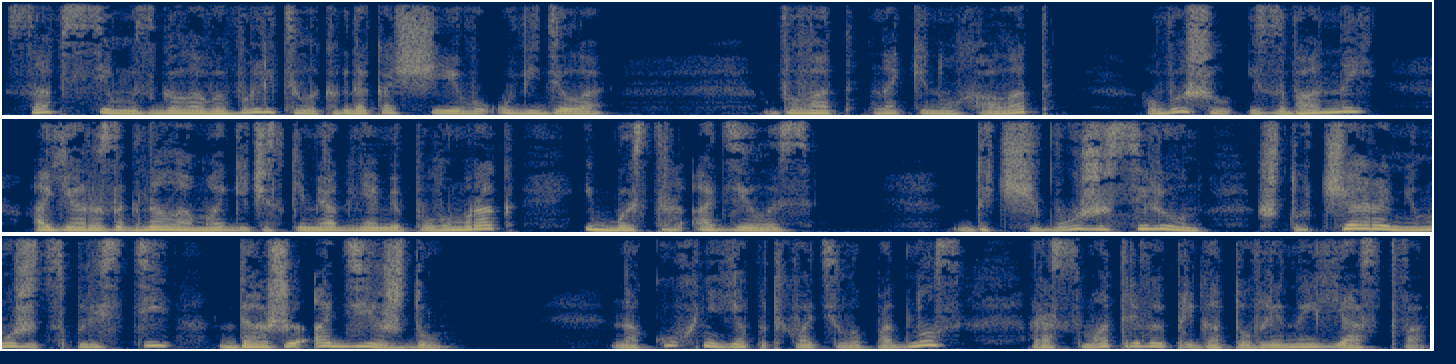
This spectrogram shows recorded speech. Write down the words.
Совсем из головы вылетела, когда Кощеева увидела. Влад накинул халат, вышел из ванной, а я разогнала магическими огнями полумрак и быстро оделась. Да чего же силен, что чарами может сплести даже одежду? На кухне я подхватила поднос, рассматривая приготовленные яства.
